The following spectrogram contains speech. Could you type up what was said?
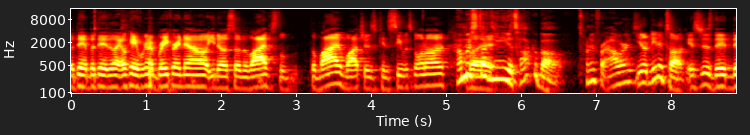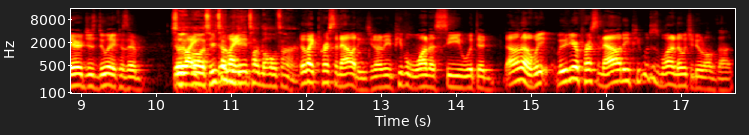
but they, but they're like, okay, we're gonna break right now, you know, so the live, the live watchers can see what's going on. How much stuff do you need to talk about? Twenty four hours. You don't need to talk. It's just they they're just doing it because they're. so, they're like, oh, so you're telling me they didn't talk the whole time? They're like personalities, you know what I mean? People want to see what they're. I don't know. When, when you're a personality, people just want to know what you're doing all the time.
